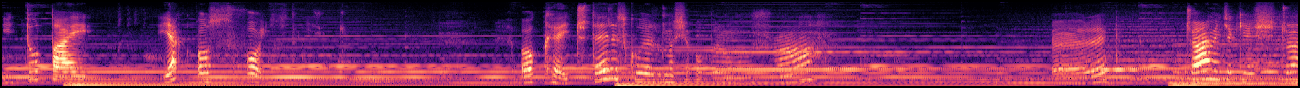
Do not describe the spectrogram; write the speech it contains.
I tutaj, jak oswoić Okej, cztery skóry równo się obrąża. Ryb. Trzeba mieć jakieś... Trzeba...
